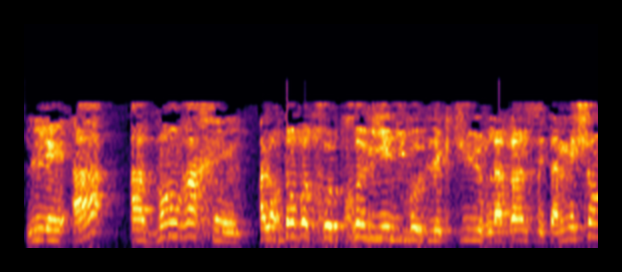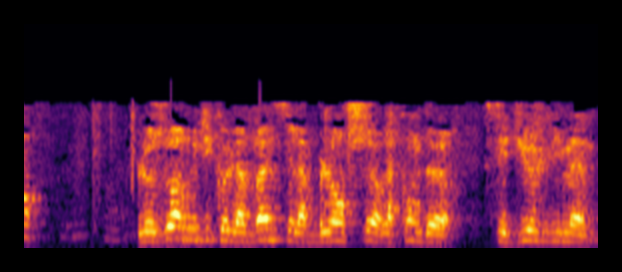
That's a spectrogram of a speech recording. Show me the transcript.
Léa avant Rachel. Alors dans votre premier niveau de lecture, la vanne c'est un méchant. Le Zohar nous dit que la vanne c'est la blancheur, la candeur. C'est Dieu lui-même.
